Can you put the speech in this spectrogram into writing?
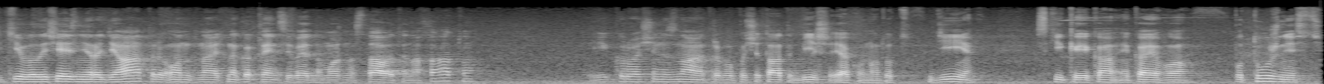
такі величезні радіатори. Он навіть на картинці видно, можна ставити на хату. І коротше не знаю, треба почитати більше, як воно тут діє, скільки, яка, яка його потужність.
